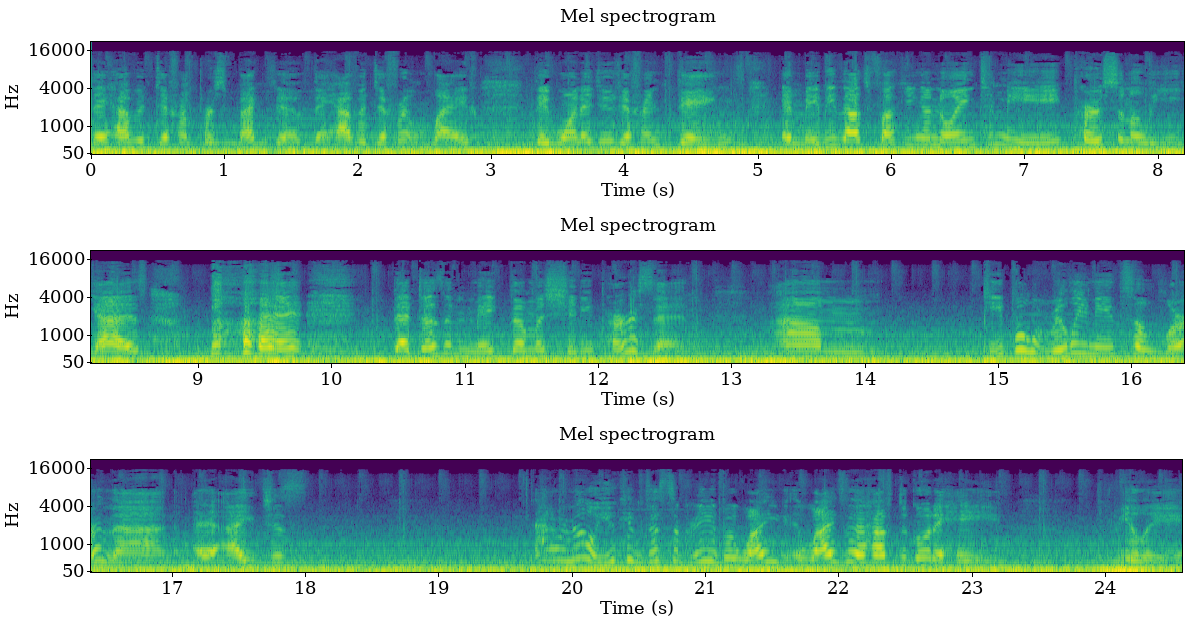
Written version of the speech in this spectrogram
they have a different perspective. They have a different life. They want to do different things. And maybe that's fucking annoying to me personally, yes. But that doesn't make them a shitty person. Um, people really need to learn that. I, I just I don't know. You can disagree, but why why does it have to go to hate? Really?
